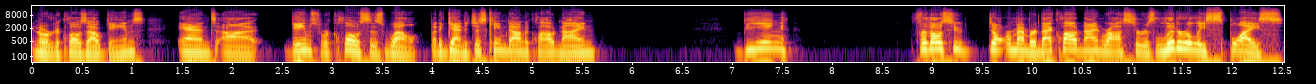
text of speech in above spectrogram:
in order to close out games, and uh, games were close as well. But again, it just came down to Cloud Nine being. For those who don't remember, that Cloud Nine roster is literally Splyce,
